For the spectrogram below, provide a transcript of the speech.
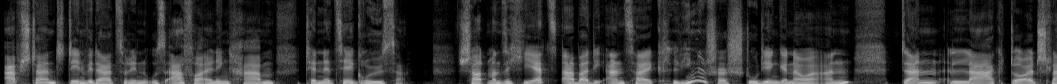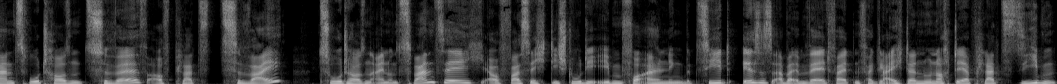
Abstand, den wir da zu den USA vor allen Dingen haben, tendenziell größer. Schaut man sich jetzt aber die Anzahl klinischer Studien genauer an, dann lag Deutschland 2012 auf Platz 2 2021, auf was sich die Studie eben vor allen Dingen bezieht, ist es aber im weltweiten Vergleich dann nur noch der Platz 7.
